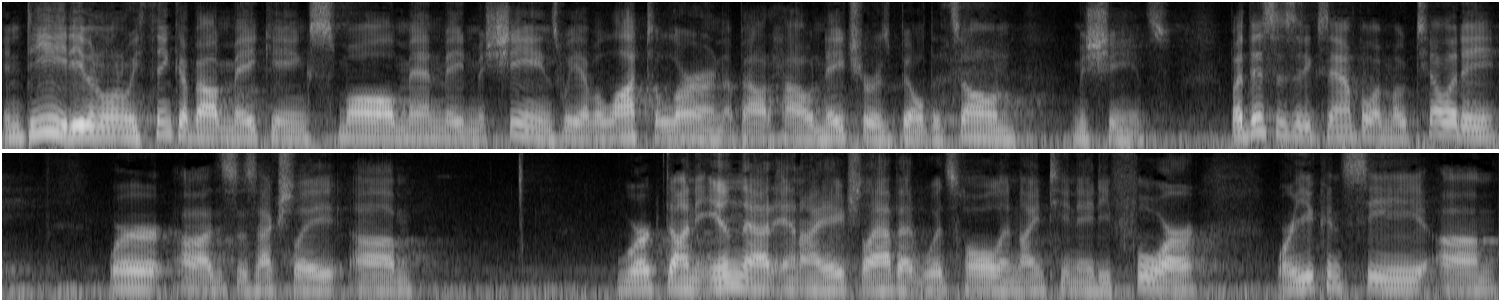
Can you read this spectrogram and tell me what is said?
indeed, even when we think about making small man made machines, we have a lot to learn about how nature has built its own machines. But this is an example of motility where uh, this is actually um, work done in that NIH lab at Woods Hole in 1984, where you can see um,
